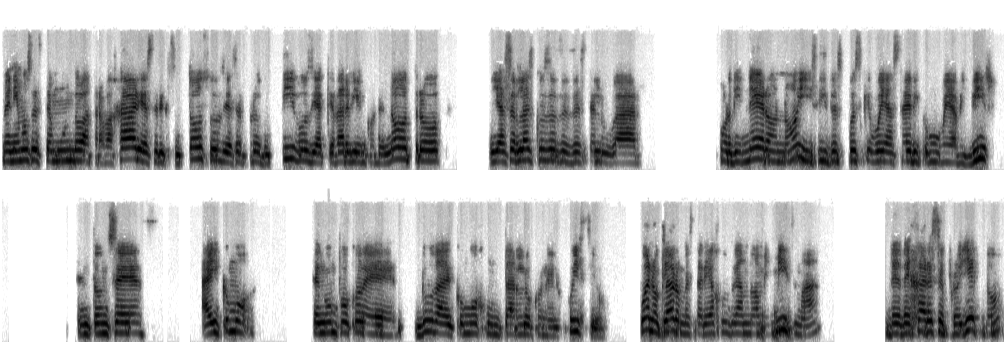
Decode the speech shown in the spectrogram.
venimos a este mundo a trabajar y a ser exitosos y a ser productivos y a quedar bien con el otro y hacer las cosas desde este lugar por dinero, ¿no? Y, y después qué voy a hacer y cómo voy a vivir. Entonces, ahí como tengo un poco de duda de cómo juntarlo con el juicio. Bueno, claro, me estaría juzgando a mí misma de dejar ese proyecto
